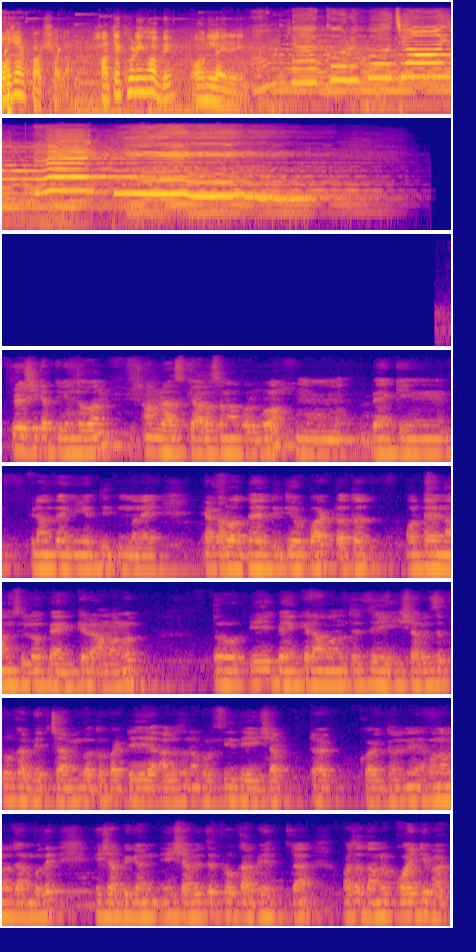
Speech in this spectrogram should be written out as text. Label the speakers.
Speaker 1: মজার পাঠশালা। হাতেখড়ি হবে অনলাইনেই
Speaker 2: প্রিয় শিক্ষার্থীবৃন্দগণ আমরা আজকে আলোচনা করব ব্যাংকিং ফিনান্স ব্যাংকিং এর মানে এগারো অধ্যায়ের দ্বিতীয় পার্ট অর্থাৎ অধ্যায়ের নাম ছিল ব্যাংকের আমানত। তো এই ব্যাংকের আমানতের যে হিসাবের যে প্রকার প্রকারভেদটা আমি গত পার্টে আলোচনা করছি যে হিসাবটা কয়েক ধরনের, এখন আমরা জানব যে হিসাব বিজ্ঞান, হিসাবের যে প্রকারভেদটা, অর্থাৎ আমরা কয়টি ভাগ,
